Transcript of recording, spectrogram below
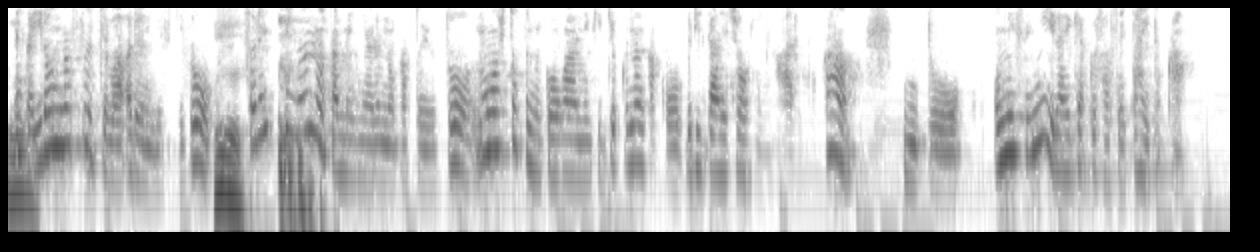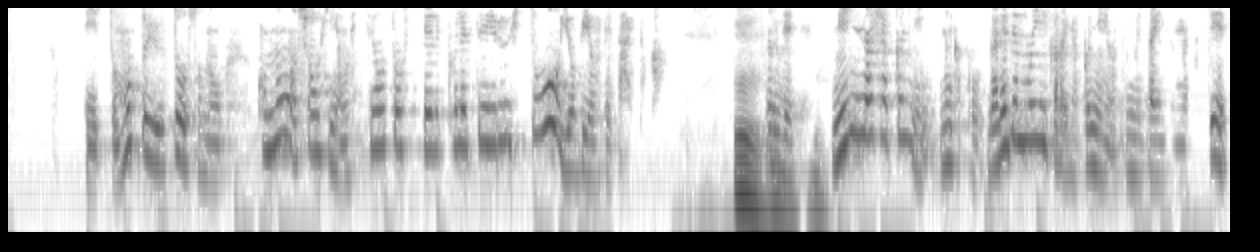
うんなんかいろんな数値はあるんですけど、うん。それって何のためにやるのかというと、もう一つ向こう側に結局なんかこう、売りたい商品があるとか、うんと、お店に来客させたいとか、えっ、と、もっと言うと、その、この商品を必要としてくれている人を呼び寄せたいとか。うん。なんで、みんな100人、なんかこう、誰でもいいから100人集めたいんじゃなくて、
